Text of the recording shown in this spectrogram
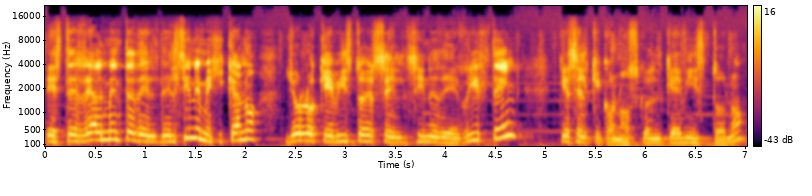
este realmente del, del cine mexicano, yo lo que he visto es el cine de Rifstein, que es el que conozco, el que he visto, ¿no?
